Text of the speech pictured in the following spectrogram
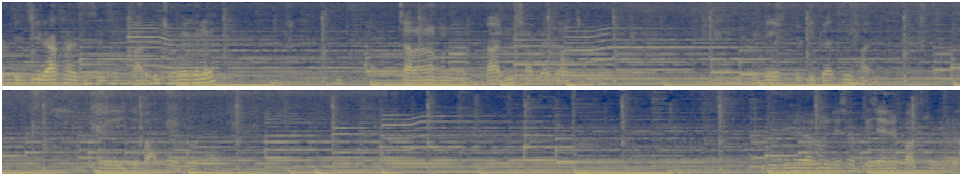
বড় ডিজি রাখা আছে কারেন্ট চলে গেলে চালানো মনে হয় কারেন্ট সাপ্লাই দেওয়ার জন্য। এখান থেকে পেটি প্যাকিং হয়। এই যে পাথরের বোর্ড বিভিন্ন রকম যেসব ডিজাইনের পাত্রগুলো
